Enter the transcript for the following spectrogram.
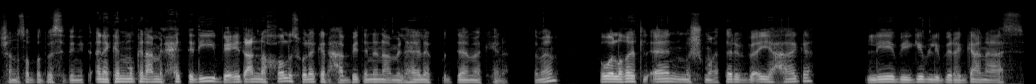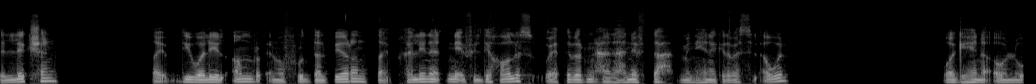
عشان نظبط بس دنيتي أنا كان ممكن أعمل الحتة دي بعيد عنك خالص ولكن حبيت إن أنا أعملها لك قدامك هنا. تمام؟ هو لغاية الآن مش معترف بأي حاجة. ليه بيجيب لي بيرجعنا على ال selection طيب دي ولي الأمر المفروض ده ال parent طيب خلينا نقفل دي خالص واعتبر إن إحنا هنفتح من هنا كده بس الأول. واجي هنا أقول له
